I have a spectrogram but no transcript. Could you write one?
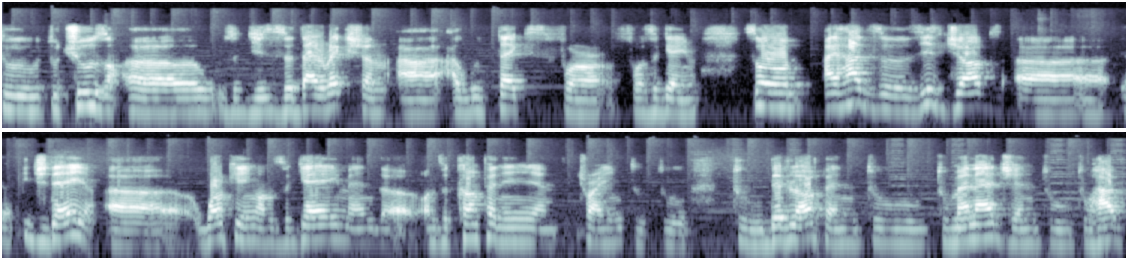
to to choose uh, the, the direction uh, I would take for for the game. So I had the, these jobs uh, each day, uh, working on the game and uh, on the company and trying to, to to develop and to to manage and to to have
